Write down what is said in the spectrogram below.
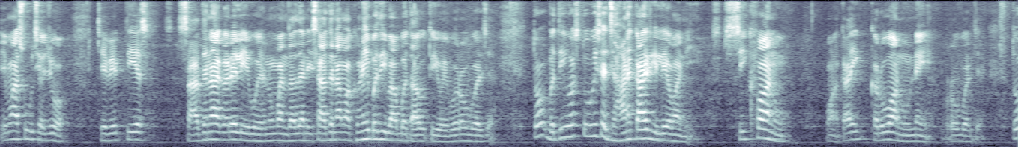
એમાં શું છે જો, જે વ્યક્તિએ સાધના કરેલી હોય, હનુમાન દાદાની સાધનામાં ઘણી બધી બાબત આવતી હોય, બરોબર છે. તો બધી વસ્તુ વિશે જાણકારી લેવાની, શીખવાનું, પણ કાંઈ કરવાનું નહીં, બરાબર છે. તો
